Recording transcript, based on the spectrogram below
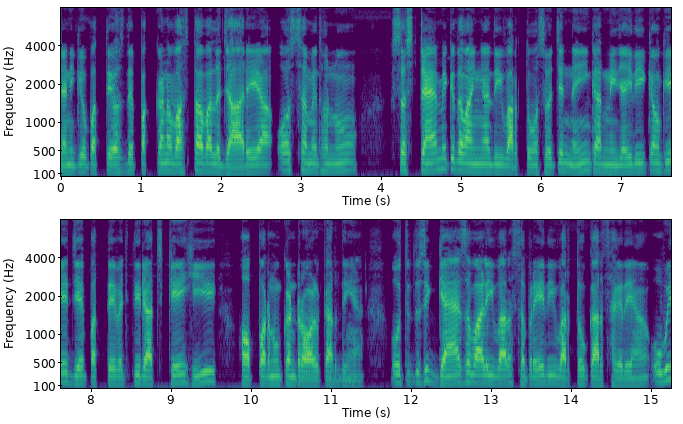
ਯਾਨੀ ਕਿ ਉਹ ਪੱਤੇ ਉਸ ਦੇ ਪੱਕਣ ਅਵਸਥਾ ਵੱਲ ਜਾ ਰਹੇ ਆ, ਉਸ ਸਮੇਂ ਤੁਹਾਨੂੰ ਸਿਸਟੈਮਿਕ ਦਵਾਈਆਂ ਦੀ ਵਰਤੋਂ ਉਸ ਵਿੱਚ ਨਹੀਂ ਕਰਨੀ ਚਾਹੀਦੀ ਕਿਉਂਕਿ ਜੇ ਪੱਤੇ ਵਿੱਚ ਦੀ ਰਚ ਕੇ ਹੀ ਹੌਪਰ ਨੂੰ ਕੰਟਰੋਲ ਕਰਦੀਆਂ। ਉੱਥੇ ਤੁਸੀਂ ਗੈਸ ਵਾਲੀ ਵਾਰ, ਸਪਰੇਅ ਦੀ ਵਰਤੋਂ ਕਰ ਸਕਦੇ ਆ। ਉਹ ਵੀ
